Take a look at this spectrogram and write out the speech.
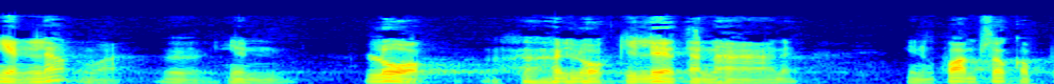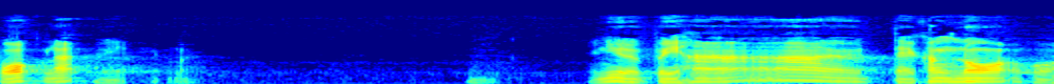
เห็นแล้วว่าเออ เห็นโลกโลกกิเลสตัณหาเนี่ย เห็นความสกปรกแล้วนี่อันนี้เราไปหาแต่ข้างนอกพอ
